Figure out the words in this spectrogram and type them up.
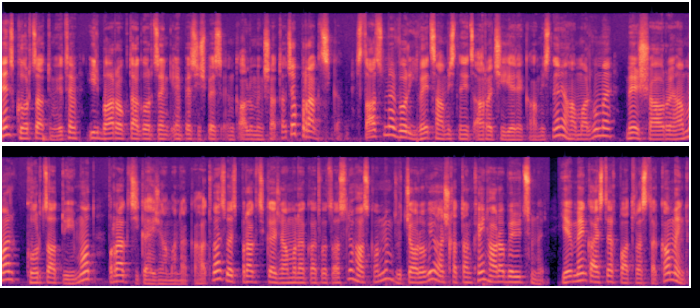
հենց գործատում։ Եթե իր բառը օգտագործենք այնպես ինչպես ընկալում ենք շատ հաճախ պրակտիկա։ Ստացվում է, որ 6 ամիսներից առաջին 3 ամիսները համարվում է մեր շահառուի համար գործատուի մոտ պրակտիկայի ժամանակահատված, բայց պրակտիկայի ժամանակահատված ասելով հասկանում ենք վճարովի աշխատանքային հարաբերություններ։ Եվ մենք այստեղ պատրաստական ենք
